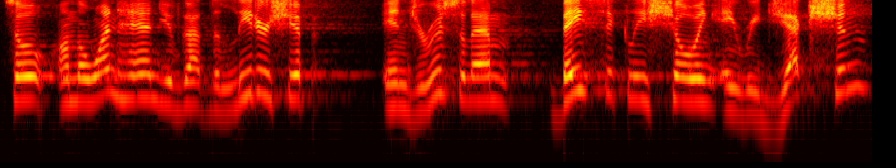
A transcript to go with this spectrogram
So, on the one hand, you've got the leadership in Jerusalem basically showing a rejection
